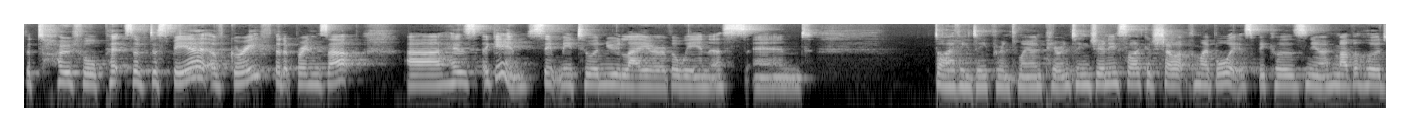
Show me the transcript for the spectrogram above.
the total pits of despair of grief that it brings up uh, has again sent me to a new layer of awareness and diving deeper into my own parenting journey so I could show up for my boys because, you know, motherhood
